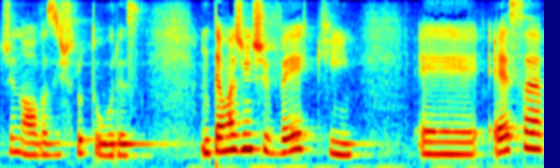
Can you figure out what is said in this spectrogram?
de novas estruturas. Então a gente vê que é, essa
